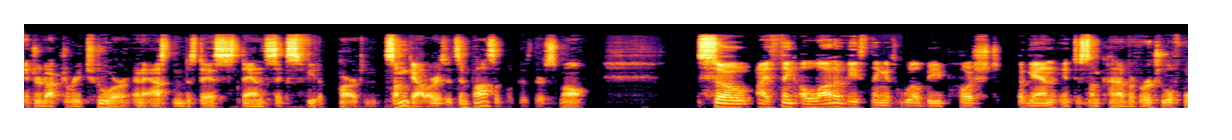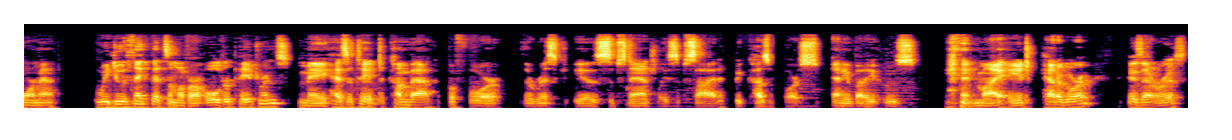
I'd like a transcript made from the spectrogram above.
introductory tour and ask them to stay stand six feet apart. In some galleries, it's impossible because they're small. So I think a lot of these things will be pushed again into some kind of a virtual format. We do think that some of our older patrons may hesitate to come back before the risk is substantially subsided because, of course, anybody who's in my age category is at risk.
